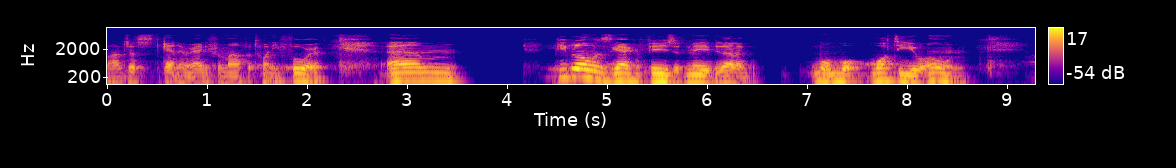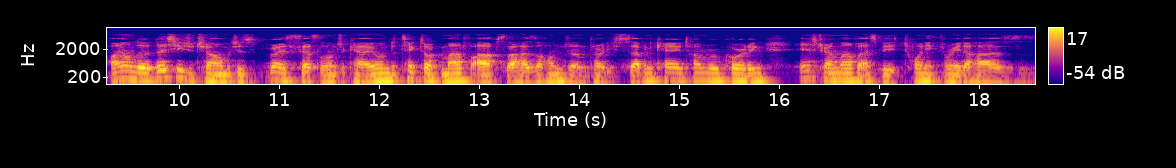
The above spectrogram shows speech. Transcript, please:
and just getting ready for Malfa 24. Um, people always get confused with me, but they're like, well, what, what do you own? I own the this YouTube channel, which is very successful, 100k. I own the TikTok Malfa Apps that has 137k time recording, Instagram Malfa SB23 that has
